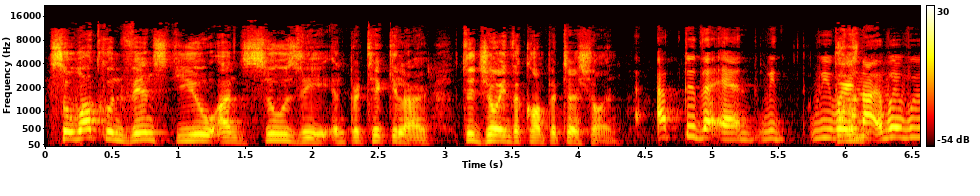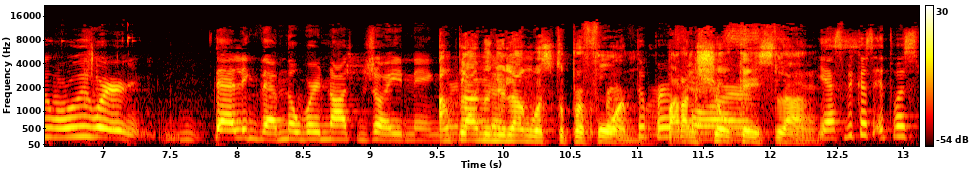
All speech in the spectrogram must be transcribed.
So what convinced you and Susie in particular to join the competition? Up to the end, we, we were not, we, we, were- we were telling them, no, we're not joining. Ang plano joining." lang was to perform. To Parang perform. showcase lang. Yes, because it was,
